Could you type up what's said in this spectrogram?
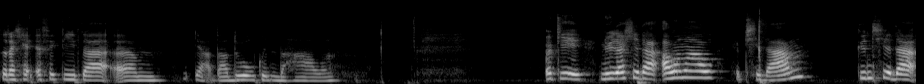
Zodat je effectief dat, ja, dat doel kunt behalen. Oké, nu dat je dat allemaal hebt gedaan, kun je dat...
